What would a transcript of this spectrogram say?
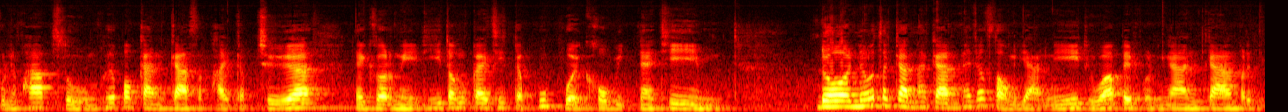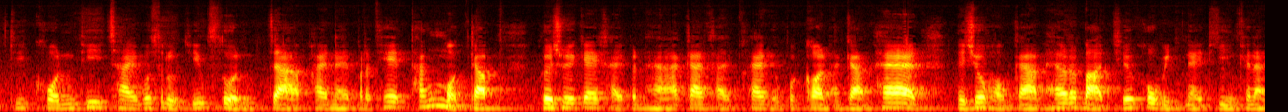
คุณภาพสูง เพื่อป้องกันการสัมผัสกับเชื้อ ในกรณีที่ต้องใกล้ชิดกับผู้ป่วยโควิด -19 โดยนวัตกรรมทางการแพทย์ทั้งสองอย่างนี้ ถือว่าเป็นผลงานการประดิษฐ์คิดค้นที่ใช้วัสดุชิ้นส่วนจากภายในประเทศทั้งหมดครับ เพื่อช่วยแก้ไขปัญหาการขาดแคลนอุปกรณ์ทางการแพทย์ ในช่วงของการแพร่ระบาดเชื้อโควิด -19 ขณะ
